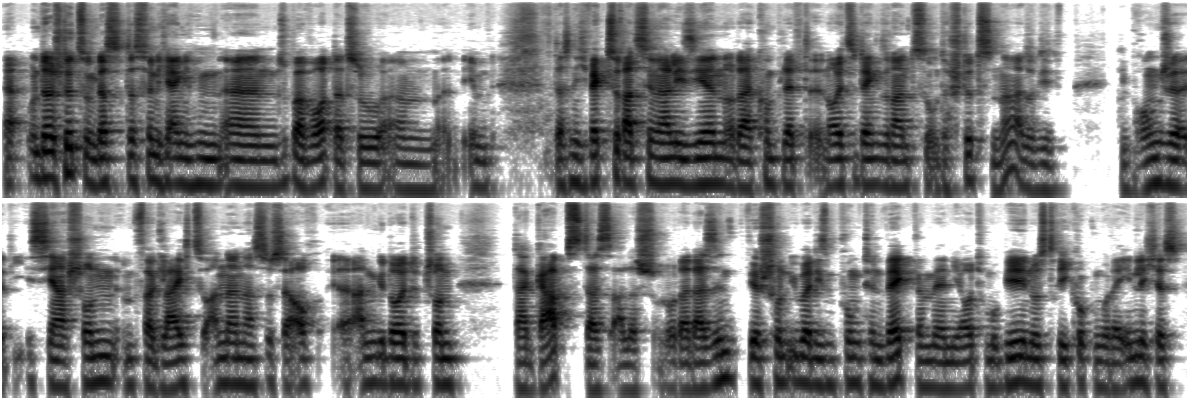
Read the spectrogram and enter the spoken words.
ja, Unterstützung, das, das finde ich eigentlich ein, äh, ein, super Wort dazu, ähm, eben das nicht wegzurationalisieren oder komplett neu zu denken, sondern zu unterstützen. Ne? Also die, die Branche, die ist ja schon im Vergleich zu anderen, hast du es ja auch äh, angedeutet schon, da gab es das alles schon oder da sind wir schon über diesen Punkt hinweg, wenn wir in die Automobilindustrie gucken oder ähnliches,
